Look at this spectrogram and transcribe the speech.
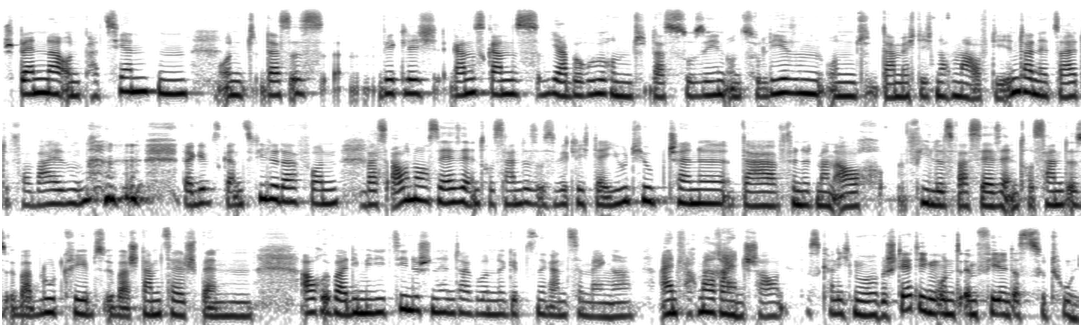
Spender und Patienten. Und das ist wirklich ganz, ganz ja, berührend, das zu sehen und zu lesen. Und da möchte ich nochmal auf die Internetseite verweisen. da gibt's ganz viele davon. Was auch noch sehr, sehr interessant ist, ist wirklich der YouTube-Channel. Da findet man auch vieles, was sehr, sehr interessant ist über Blutkrebs, über Stammzellspenden. Auch über die medizinischen Hintergründe gibt's eine ganze Menge. Einfach mal reinschauen. Das kann ich nur bestätigen und empfehlen empfehlen, das zu tun.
